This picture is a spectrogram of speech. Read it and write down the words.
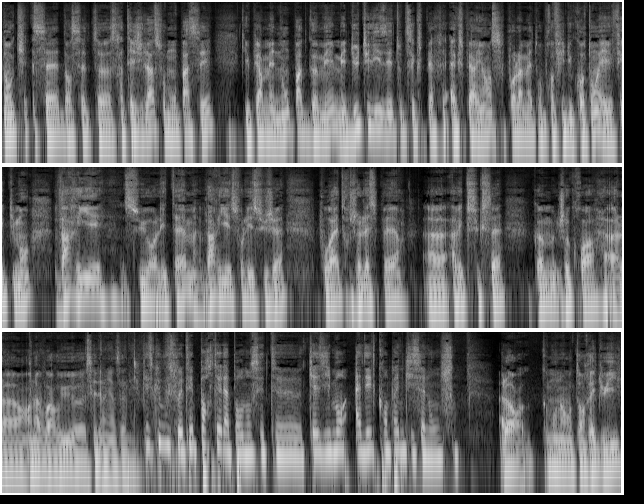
Donc c'est dans cette euh, stratégie-là sur mon passé qui permet non pas de gommer, mais d'utiliser toute cette expér- expérience pour la mettre au profit du canton et effectivement varier sur les thèmes, varier sur les sujets pour être, je l'espère, euh, avec succès, comme je crois à la- en avoir eu euh, ces dernières années. Qu'est-ce que vous souhaitez porter là pendant cette euh, quasiment année de campagne qui s'annonce? Alors, comme on a en temps réduit,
